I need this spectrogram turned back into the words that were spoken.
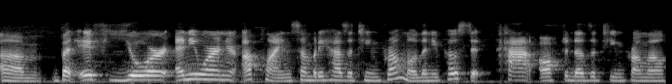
Um, but if you're anywhere in your upline, somebody has a team promo, then you post it. Pat often does a team promo,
